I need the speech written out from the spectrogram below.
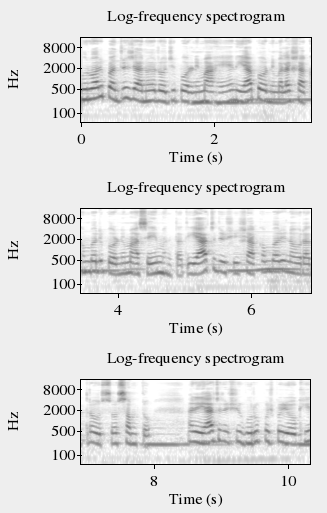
गुरुवारी पंचवीस जानेवारी रोजी पौर्णिमा आहे आणि या पौर्णिमेला शाकंभरी पौर्णिमा असेही म्हणतात. याच दिवशी शाकंभरी नवरात्र उत्सव संपतो आणि याच दिवशी गुरुपुष्प योगही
